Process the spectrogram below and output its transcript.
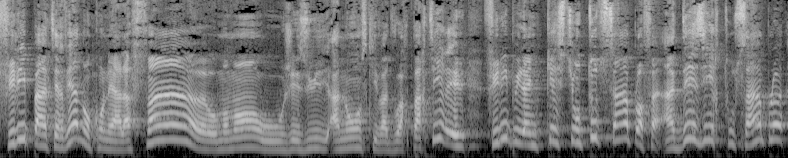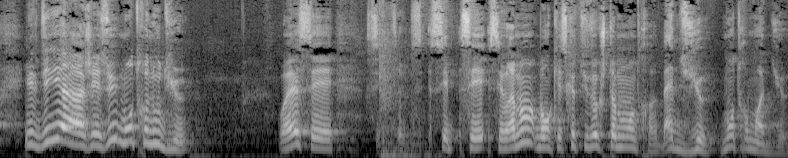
Philippe intervient, donc on est à la fin, euh, au moment où Jésus annonce qu'il va devoir partir, et Philippe, il a une question toute simple, enfin un désir tout simple, il dit à Jésus, montre-nous Dieu. Ouais, c'est, c'est, vraiment, bon, qu'est-ce que tu veux que je te montre? Ben Dieu, montre-moi Dieu.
